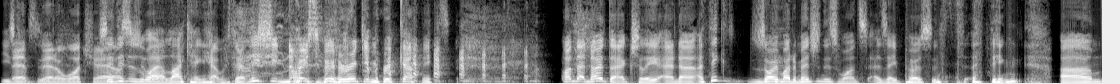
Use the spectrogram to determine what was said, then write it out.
These Bet, better watch out. See, this is why I like hanging out with her. At least she knows who Haruki Murakami is. On that note, though, actually, and uh, I think Zoe might have mentioned this once as a person thing. Um,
